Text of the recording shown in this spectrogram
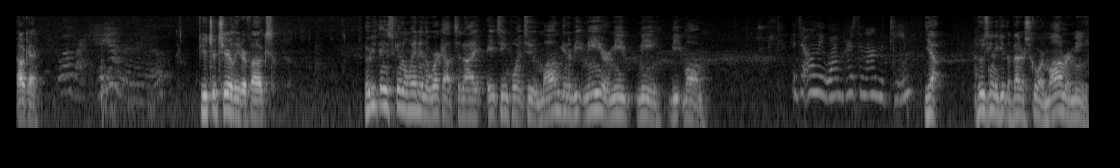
Okay. Well, can, then I will. Future cheerleader, folks. Who do you think is gonna win in the workout tonight? 18.2. Mom gonna beat me or me me beat mom? Is there only one person on the team? Yeah. Who's gonna get the better score, mom or me?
